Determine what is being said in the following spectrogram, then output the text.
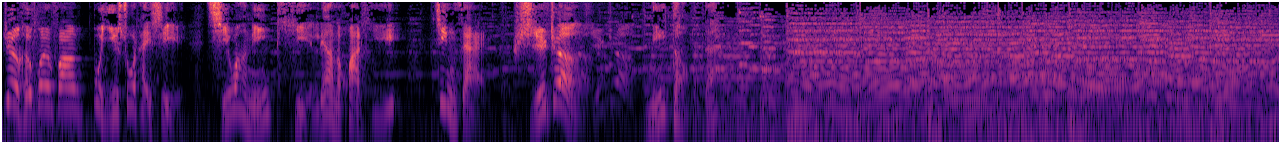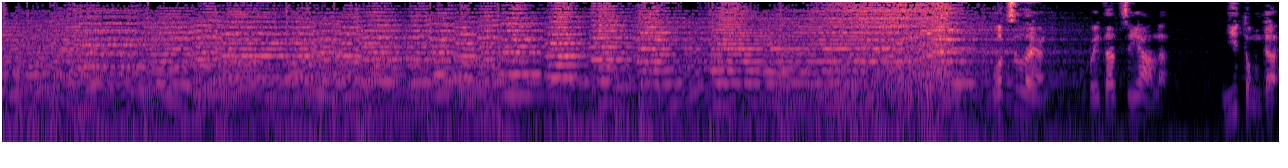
任何官方不宜说太细，期望您体谅的话题，尽在时政，你懂的。我只能回答这样了，你懂的。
